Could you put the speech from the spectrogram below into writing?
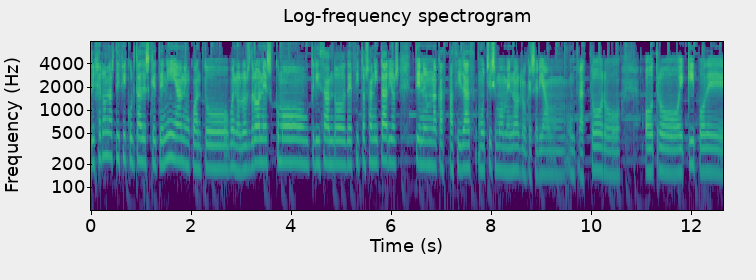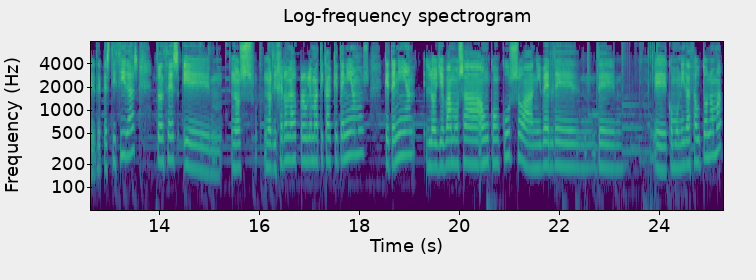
dijeron las dificultades que tenían en cuanto, bueno, los drones como utilizando de fitosanitarios tienen una capacidad muchísimo menor lo que sería un, tractor o otro equipo de, pesticidas. Entonces eh, nos, nos, dijeron la problemática que teníamos, que tenían, lo llevamos a, un concurso a nivel de eh, comunidad autónoma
